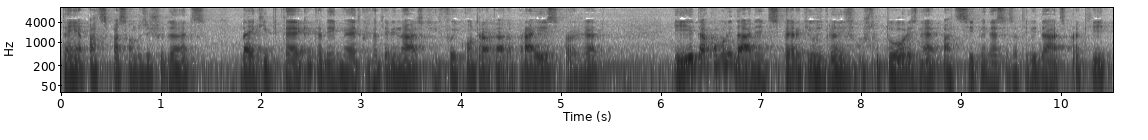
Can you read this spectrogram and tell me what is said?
tem a participação dos estudantes, da equipe técnica de médicos veterinários, que foi contratada para esse projeto, e da comunidade. A gente espera que os grandes os tutores né, participem dessas atividades para que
